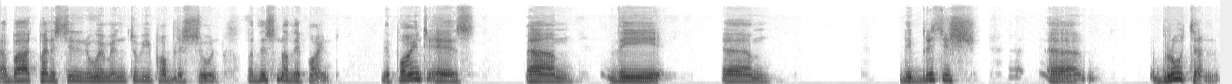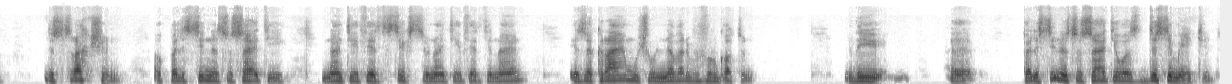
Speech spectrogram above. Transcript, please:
about Palestinian women to be published soon. But this is not the point. The point is um, the, um, the British uh, brutal destruction of Palestinian society 1936 to 1939 is a crime which will never be forgotten. The uh, Palestinian society was decimated.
